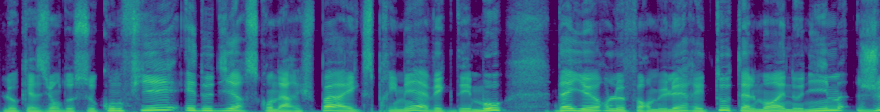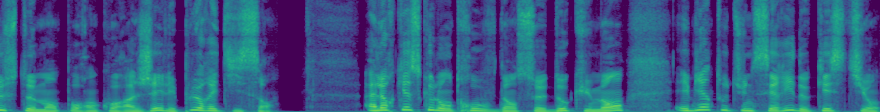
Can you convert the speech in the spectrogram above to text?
L'occasion de se confier et de dire ce qu'on n'arrive pas à exprimer avec des mots. D'ailleurs, le formulaire est totalement anonyme, justement pour encourager les plus réticents. Alors qu'est-ce que l'on trouve dans ce document? Eh bien toute une série de questions.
